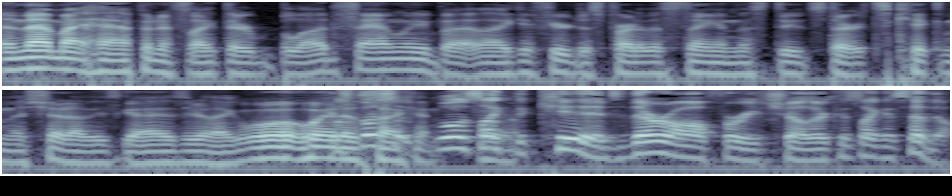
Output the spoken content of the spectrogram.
And that might happen if like they're blood family, but like if you're just part of this thing and this dude starts kicking the shit out of these guys, you're like, whoa, wait well, a second. well, it's like the kids; they're all for each other because, like I said, the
